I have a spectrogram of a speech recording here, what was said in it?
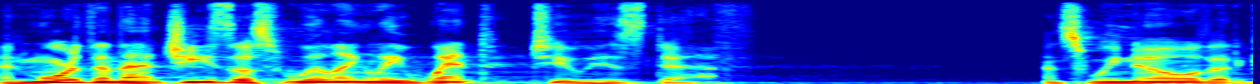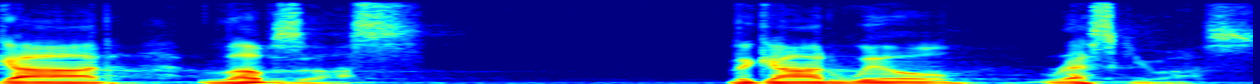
And more than that, Jesus willingly went to His death. And so we know that God loves us, that God will rescue us.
